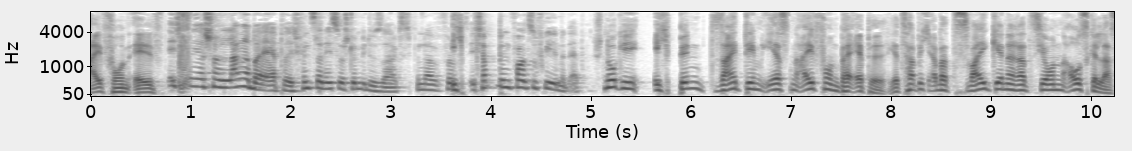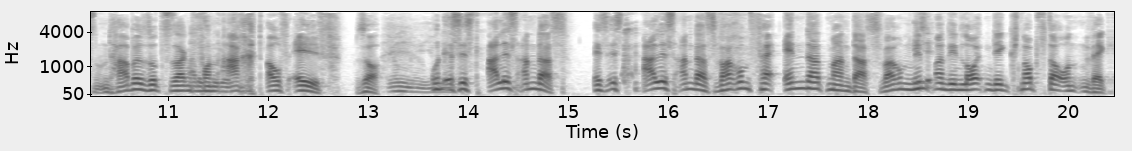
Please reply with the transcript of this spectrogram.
iPhone 11 Ich bin ja schon lange bei Apple. Ich find's da nicht so schlimm, wie du sagst. Ich bin da, ich, ich hab, bin voll zufrieden mit Apple. Schnucki, ich bin seit dem ersten iPhone bei Apple. Jetzt habe ich aber zwei Generationen ausgelassen und habe sozusagen Alles von gut. acht auf elf. So. Und es ist alles anders. Es ist alles anders. Warum verändert man das? Warum nimmt man den Leuten den Knopf da unten weg?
